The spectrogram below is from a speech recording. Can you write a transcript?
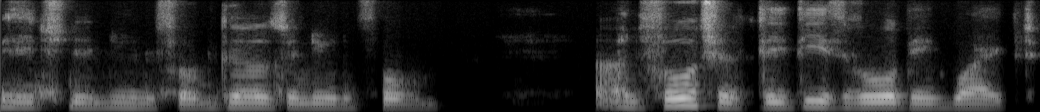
Mädchen in uniform, girls in uniform. Unfortunately, these have all been wiped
